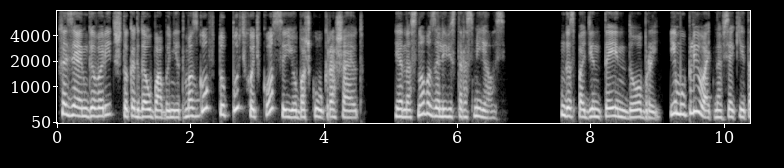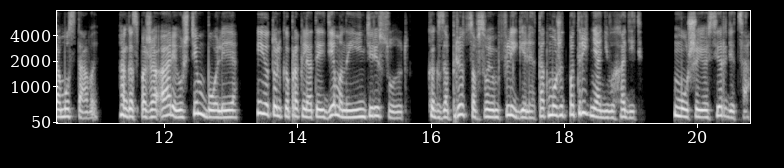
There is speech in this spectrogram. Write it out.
Хозяин говорит, что когда у бабы нет мозгов, то пусть хоть косы ее башку украшают. И она снова заливисто рассмеялась. Господин Тейн добрый, ему плевать на всякие там уставы. А госпожа Ари уж тем более. Ее только проклятые демоны и интересуют. Как запрется в своем флигеле, так может по три дня не выходить. Муж ее сердится,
